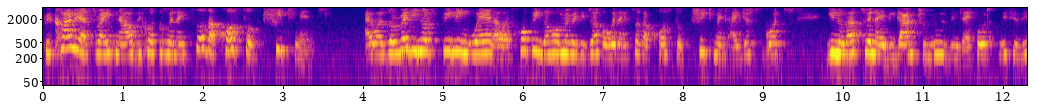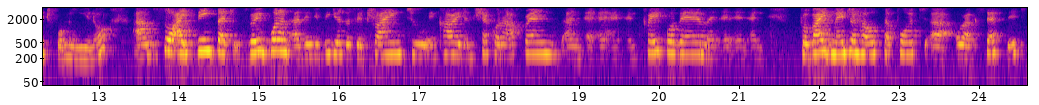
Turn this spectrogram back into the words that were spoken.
precarious right now because when I saw the cost of treatment, I was already not feeling well. I was hoping the home remedies work, but when I saw the cost of treatment, I just got, you know, that's when I began to lose it. I thought this is it for me, you know. Um, so I think that it's very important as individuals that we're trying to encourage and check on our friends and and, and pray for them and, and, and provide mental health support uh, or access it.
